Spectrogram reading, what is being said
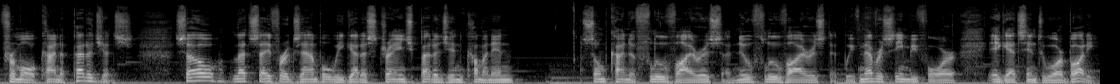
from all kind of pathogens. So, let's say, for example, we get a strange pathogen coming in some kind of flu virus, a new flu virus that we've never seen before, it gets into our body.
